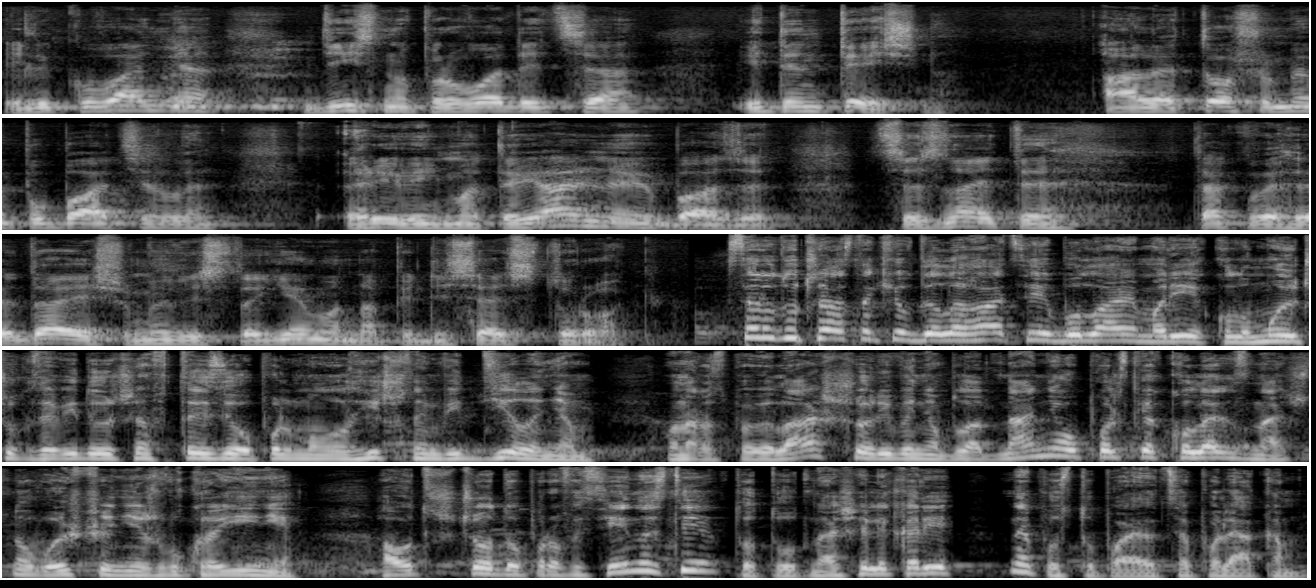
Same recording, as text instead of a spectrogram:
І лікування дійсно проводиться ідентично. Але то, що ми побачили рівень матеріальної бази, це знаєте, так виглядає, що ми відстаємо на 50-100 років. Серед учасників делегації була і Марія Коломийчук, завідуюча фтизіопульмонологічним відділенням. Вона розповіла, що рівень обладнання у польських колег значно вищий, ніж в Україні. А от щодо професійності, то тут наші лікарі не поступаються полякам.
